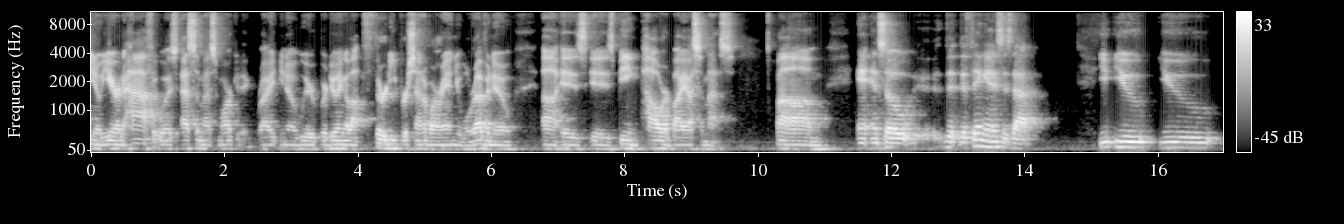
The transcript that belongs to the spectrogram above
you know year and a half, it was SMS marketing, right? You know, we're we're doing about thirty percent of our annual revenue uh, is is being powered by SMS um, and, and, so the, the thing is, is that you, you, you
